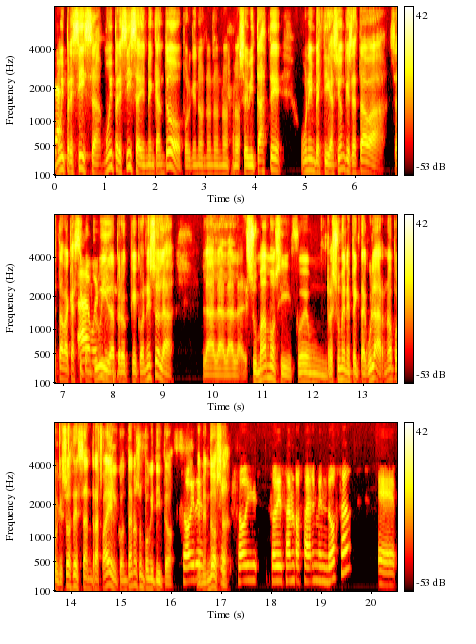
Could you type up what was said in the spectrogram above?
muy precisa, muy precisa y me encantó porque nos, nos evitaste una investigación que ya estaba, ya estaba casi ah, concluida, pero que con eso la, la, la, sumamos y fue un resumen espectacular, ¿no? Porque sos de San Rafael, contanos un poquitito. Soy de, Mendoza. soy, soy de San Rafael, Mendoza. Eh,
